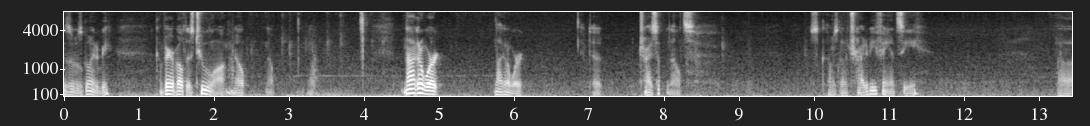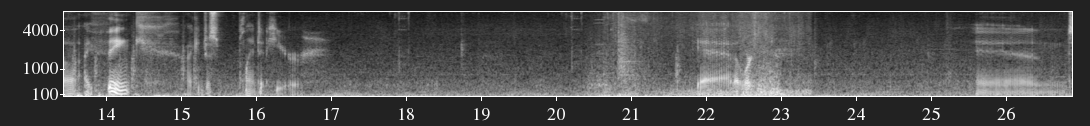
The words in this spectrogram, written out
as it was going to be. Conveyor belt is too long. Nope, nope, nope. Not gonna work. Not gonna work. Have to try something else. I was gonna try to be fancy. Uh, I think I can just plant it here. Yeah, that'll work. And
